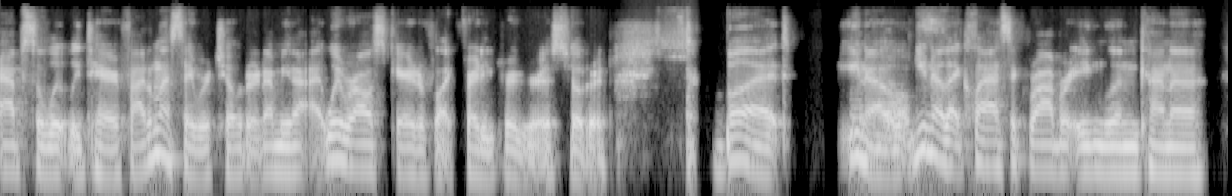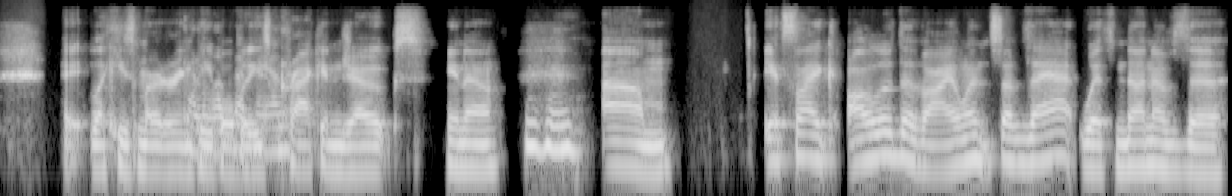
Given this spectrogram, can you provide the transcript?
absolutely terrified unless they were children. I mean I, we were all scared of like freddy krueger as children. But you know you know that classic robert englund kind of like he's murdering Gotta people but he's man. cracking jokes you know Mhm. um it's like all of the violence of that with none of the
